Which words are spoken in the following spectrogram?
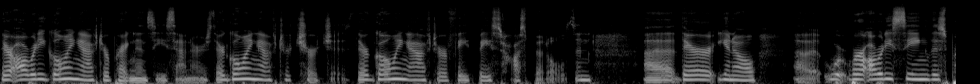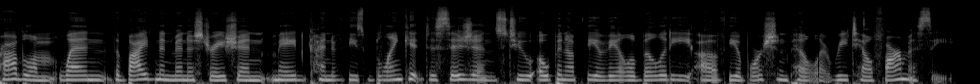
They're already going after pregnancy centers. They're going after churches. They're going after faith-based hospitals. And uh, they're you know uh, we're, we're already seeing this problem when the Biden administration made kind of these blanket decisions to open up the availability of the abortion pill at retail pharmacy.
